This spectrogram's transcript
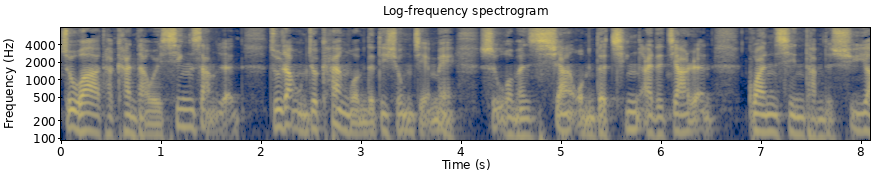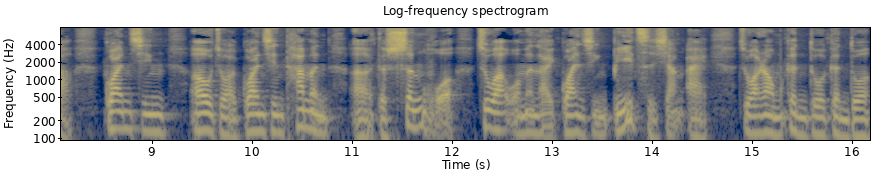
主啊，他看他为心上人，主让我们就看我们的弟兄姐妹，是我们相我们的亲爱的家人，关心他们的需要，关心哦，主啊，关心他们呃的生活。主啊，我们来关心彼此相爱。主啊，让我们更多更多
